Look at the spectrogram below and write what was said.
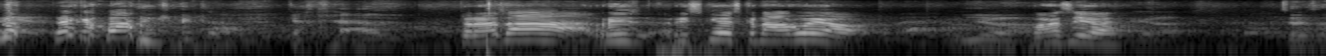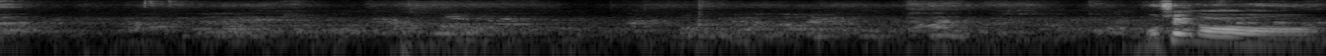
Loh, eh kawan. Ternyata Riz- Rizky kenal gue ya. Iya. Makasih ya. Iya. Jasa. Musik toh.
